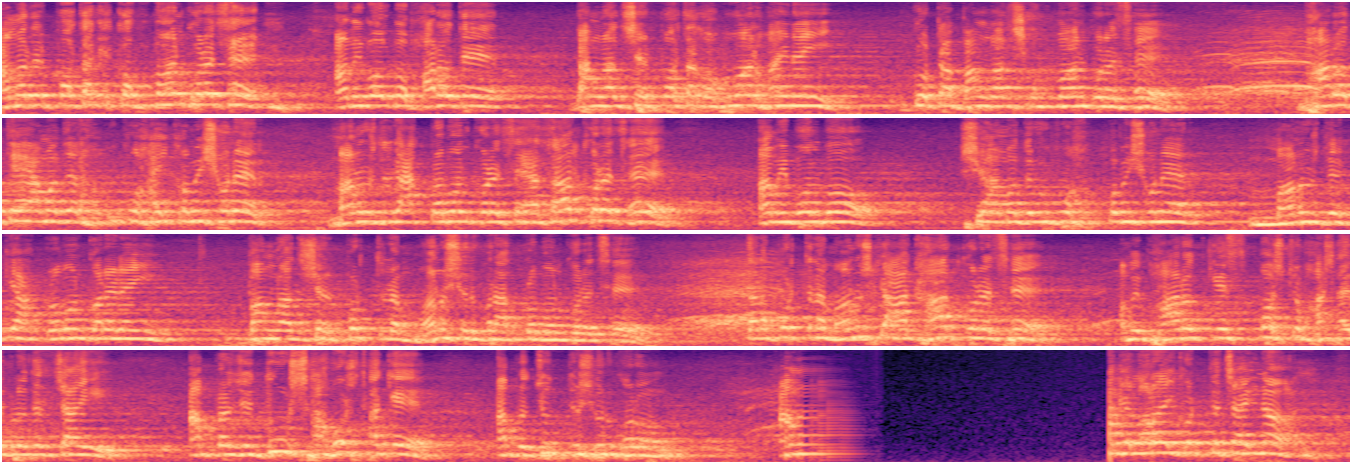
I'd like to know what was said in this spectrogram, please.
আমাদের পতাকে অপমান করেছে। আমি বলব ভারতে বাংলাদেশের পতাকা অপমান হয় নাই। গোটা বাংলাদেশ অপমান করেছে। ভারতে আমাদের উপ হাই কমিশনের মানুষদেরকে আক্রমণ করেছে অ্যাসাল্ট করেছে। আমি বলব, সে আমাদের উপ কমিশনের মানুষদেরকে আক্রমণ করে নাই, বাংলাদেশের প্রত্যেকটা মানুষের উপর আক্রমণ করেছে। তারা প্রত্যেকটা মানুষকে আঘাত করেছে। আমি ভারতকে স্পষ্ট ভাষায় বলতে চাই, আপনার যদি দুঃসাহস থাকে আপনার যুদ্ধ শুরু করুন। আম- আগে লড়াই করতে চাই না।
